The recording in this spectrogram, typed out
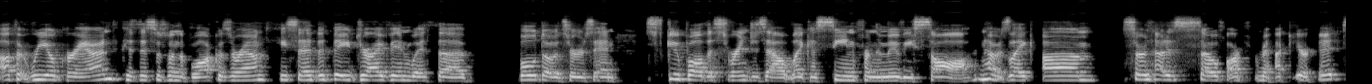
up at rio grande because this was when the block was around he said that they drive in with uh, bulldozers and scoop all the syringes out like a scene from the movie saw. And i was like um sir that is so far from accurate.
